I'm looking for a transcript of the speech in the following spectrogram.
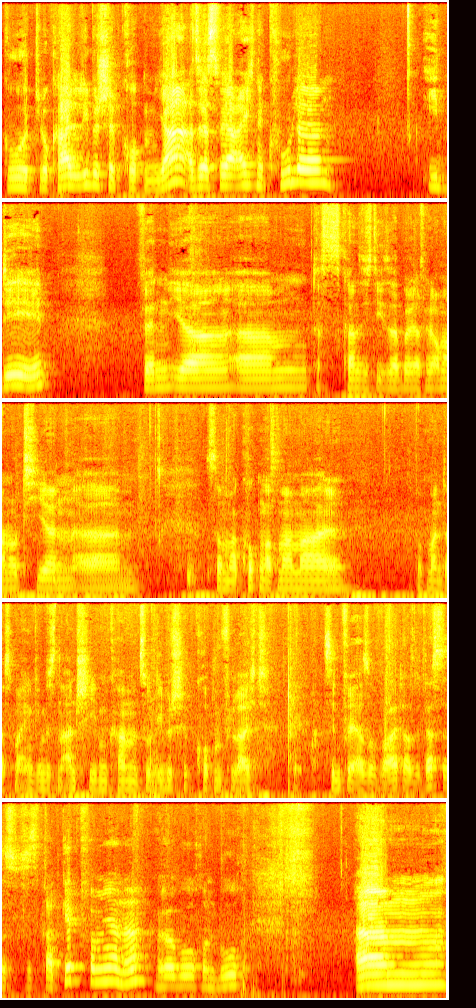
Gut, lokale Liebeschip-Gruppen. Ja, also das wäre eigentlich eine coole Idee, wenn ihr, ähm, das kann sich die Isabel vielleicht auch mal notieren, ähm, so mal gucken, ob man mal, ob man das mal irgendwie ein bisschen anschieben kann mit so Liebeschip-Gruppen. Vielleicht sind wir ja so weit. Also das ist, was es gerade gibt von mir, ne? Hörbuch und Buch. Ähm,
